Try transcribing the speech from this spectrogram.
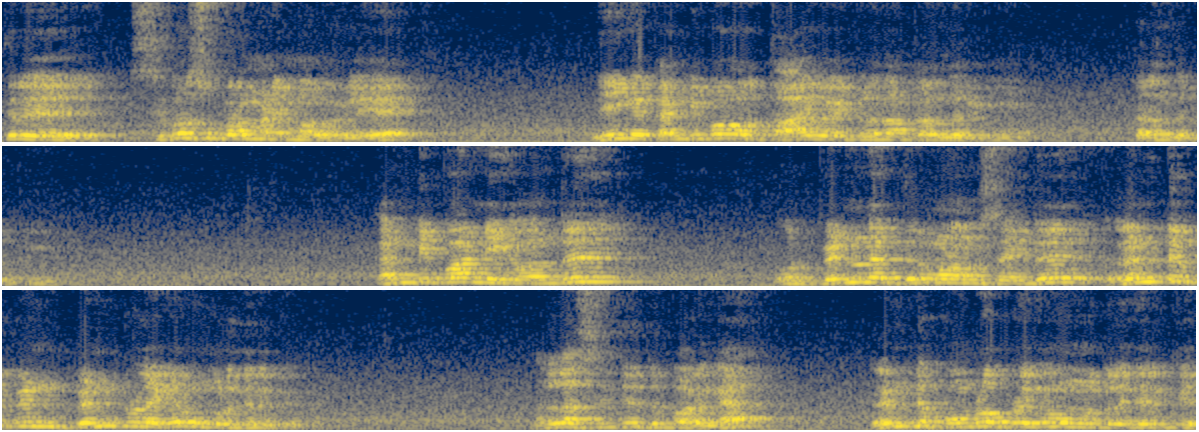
திரு சிவசுப்பிரமணியம் அவர்களே நீங்கள் கண்டிப்பாக ஒரு தாய் வயிற்றில் தான் பிறந்திருக்கீங்க. பிறந்திருக்கீங்க கண்டிப்பாக நீங்கள் வந்து ஒரு பெண்ணை திருமணம் செய்து ரெண்டு பெண் பெண் பிள்ளைகள் உங்களுக்கு இருக்குது நல்லா சிந்தித்து பாருங்க. ரெண்டு பொம்பளை பிள்ளைங்க உங்களுக்கு இருக்கு.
